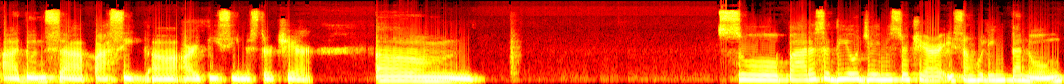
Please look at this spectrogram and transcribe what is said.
ah, dun sa Pasig ah, RTC, Mr. Chair. Um, so, para sa DOJ, Mr. Chair, isang huling tanong,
